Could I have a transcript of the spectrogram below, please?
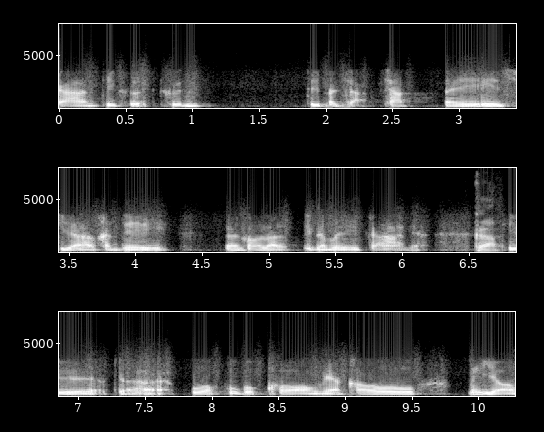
การณ์ที่เกิดขึ้น ที่ประจักษ์ชัดในเอเชียอาคเนย์แล้วก็ลาตินอเมริกาเนี่ยครับที่เอ่อพวกผู้ปกครองเนี่ยเขาไม่ยอม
